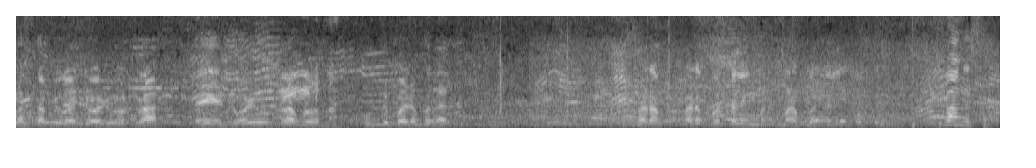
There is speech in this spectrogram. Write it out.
மேடம் தம்பி கொஞ்சம் வழி விட்றா ஏய் எனக்கு வழி விட்றா. விட்டு போயிட போறாரு. மேடம் மேடம் தள்ளிங்க மேடம். மேடம் தள்ளிங்க. வாங்க சார்.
